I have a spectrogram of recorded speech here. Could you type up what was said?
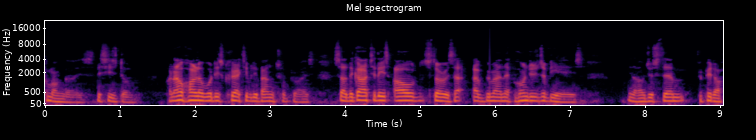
come on, guys, this is done. I know Hollywood is creatively bankrupt, right? So they go to these old stories that have been around there for hundreds of years, you know, just um, repeat off.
